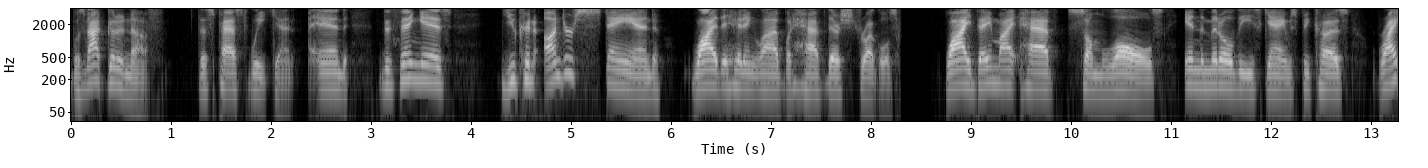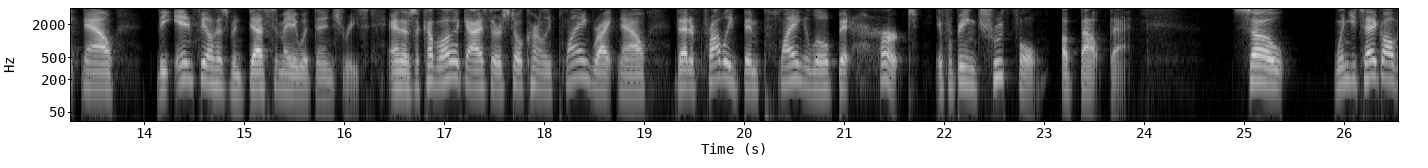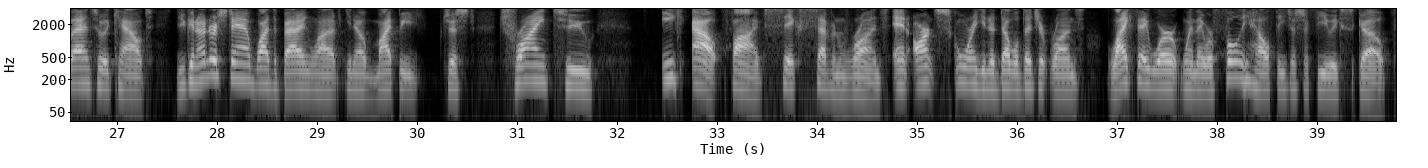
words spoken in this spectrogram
was not good enough this past weekend. And the thing is, you can understand why the hitting line would have their struggles, why they might have some lulls in the middle of these games, because right now, the infield has been decimated with injuries. And there's a couple other guys that are still currently playing right now that have probably been playing a little bit hurt, if we're being truthful about that. So, when you take all that into account, you can understand why the batting lineup, you know, might be just trying to eke out five, six, seven runs and aren't scoring, you know, double digit runs like they were when they were fully healthy just a few weeks ago.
